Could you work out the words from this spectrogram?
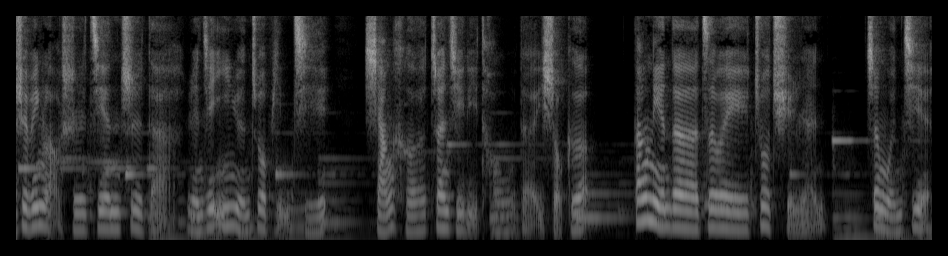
学斌老师监制的《人间因缘》作品集《祥和》专辑里头的一首歌。当年的这位作曲人郑文介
